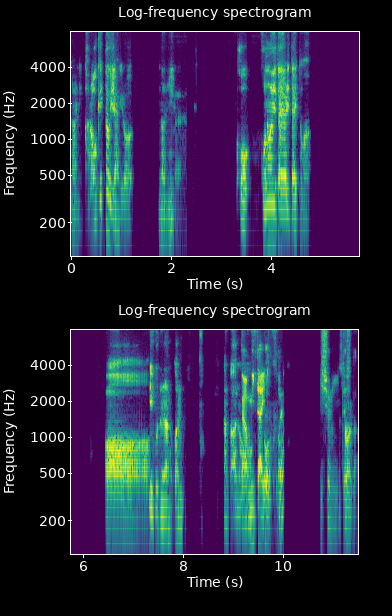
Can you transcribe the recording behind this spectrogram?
何？カラオケってわけじゃないけど、何？こう、このネタやりたいとか、ああっていうことになるのかな。なんかあの、いや、見たいとかね。一緒に行った人が。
